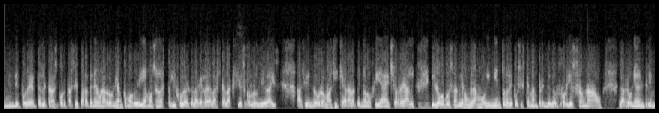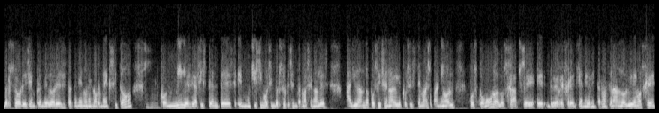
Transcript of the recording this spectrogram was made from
de poder teletransportarse para tener una reunión, como veíamos en las películas de la Guerra de las Galaxias con los Jedi, haciendo bromas y que ahora la tecnología ha hecho real. Y luego, pues también un gran movimiento del ecosistema emprendedor. Four Years From Now, la reunión entre inversores y emprendedores está teniendo un enorme éxito, con miles de asistentes, en muchísimos inversores internacionales, ayudando a posicionar el ecosistema español pues como uno de los hubs eh, eh, de referencia a nivel internacional. No olvidemos que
